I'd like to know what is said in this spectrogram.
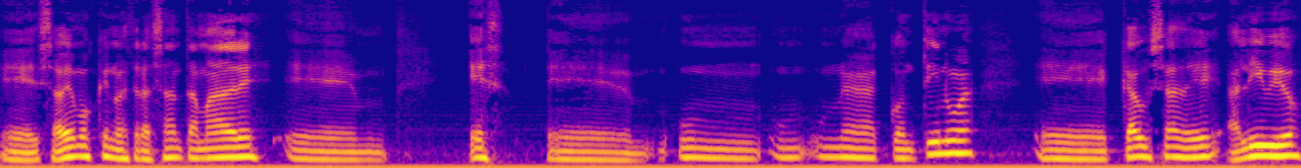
eh, sabemos que nuestra Santa Madre eh, es eh, una continua causa de alivio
